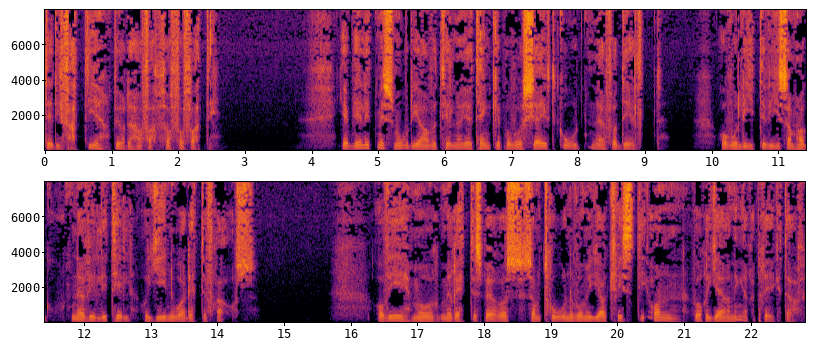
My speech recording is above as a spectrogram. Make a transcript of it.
det de fattige burde ha for fatt i. Jeg blir litt mismodig av og til når jeg tenker på hvor skeivt goden er fordelt og hvor lite vi som har godene, er villig til å gi noe av dette fra oss. Og vi må med rette spørre oss som troende hvor mye av Kristi ånd våre gjerninger er preget av.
